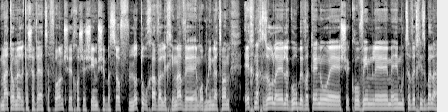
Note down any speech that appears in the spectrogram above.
מה אתה אומר לתושבי הצפון שחוששים שבסוף לא תורחב הלחימה והם אומרים לעצמם איך נחזור לגור בבתינו אה, שקרובים למוצבי חיזבאללה?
